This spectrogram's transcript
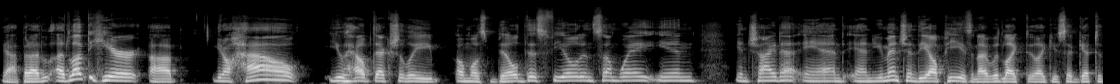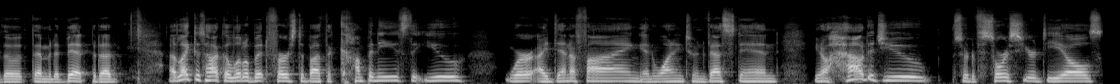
yeah, but I'd I'd love to hear, uh, you know, how you helped actually almost build this field in some way in in China. And and you mentioned the LPs and I would like to like you said get to the, them in a bit but I'd, I'd like to talk a little bit first about the companies that you were identifying and wanting to invest in. You know how did you sort of source your deals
